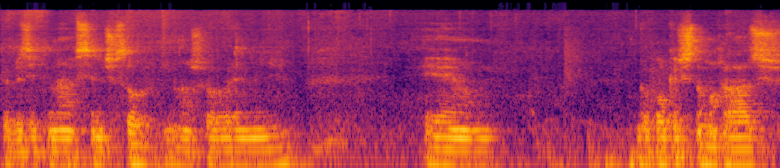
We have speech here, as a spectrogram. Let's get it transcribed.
приблизительно в 7 часов нашего времени. И Гопал Кришна Махарадж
